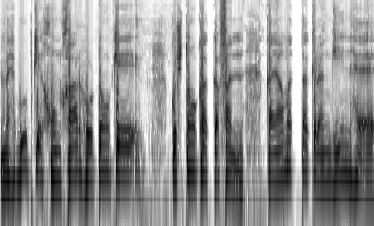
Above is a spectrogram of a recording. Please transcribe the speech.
محبوب کے خونخوار ہوٹوں کے کشتوں کا کفن قیامت تک رنگین ہے۔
